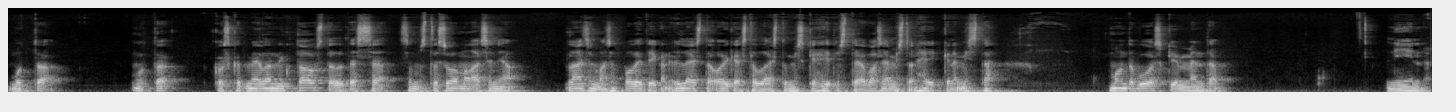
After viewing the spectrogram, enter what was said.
mutta, mutta koska meillä on niin taustalla tässä semmoista suomalaisen ja länsimaisen politiikan yleistä oikeistolaistumiskehitystä ja vasemmiston heikkenemistä monta vuosikymmentä, niin,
